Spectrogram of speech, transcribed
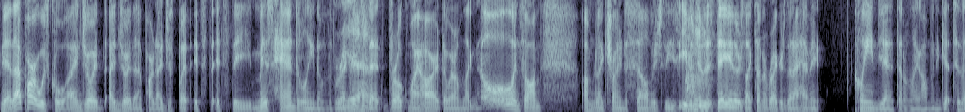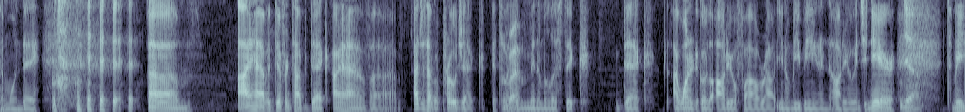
Yeah, that part was cool. I enjoyed I enjoyed that part. I just but it's it's the mishandling of the records that broke my heart. That where I'm like no, and so I'm I'm like trying to salvage these. Even to this day, there's like a ton of records that I haven't cleaned yet. That I'm like I'm gonna get to them one day. um, I have a different type of deck. I have uh, I just have a Pro-Ject. It's like a minimalistic deck. I wanted to go the audiophile route. You know, me being an audio engineer Yeah. To me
